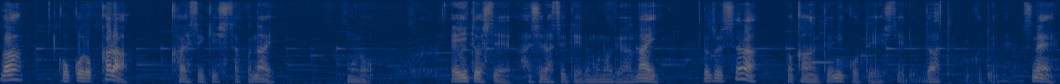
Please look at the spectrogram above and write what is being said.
が心から解析したくないもの意図して走らせているものではないだとしたら、まあ、観点に固定しているだということになりますね。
